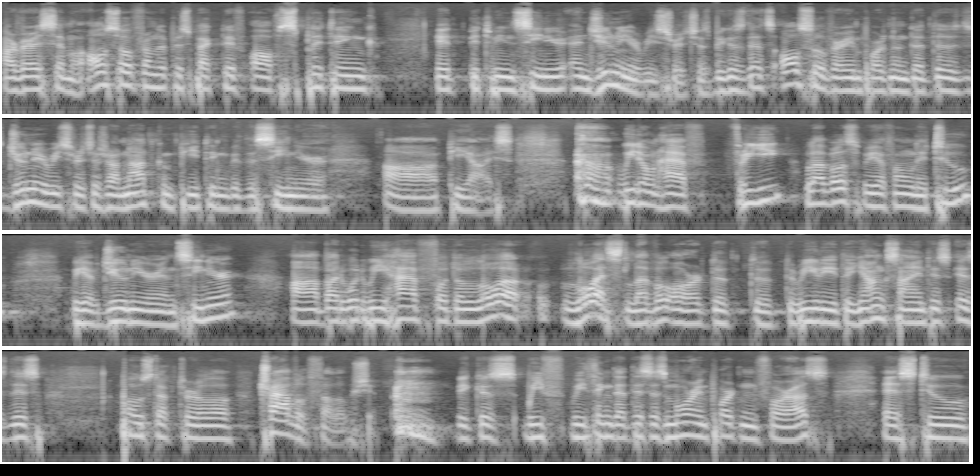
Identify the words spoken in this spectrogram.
are very similar. Also from the perspective of splitting it between senior and junior researchers, because that's also very important that the junior researchers are not competing with the senior uh, PIs. we don't have three levels, we have only two. We have junior and senior. Uh, but what we have for the lower, lowest level, or the, the, the really the young scientists, is this postdoctoral travel fellowship, because we we think that this is more important for us, is to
